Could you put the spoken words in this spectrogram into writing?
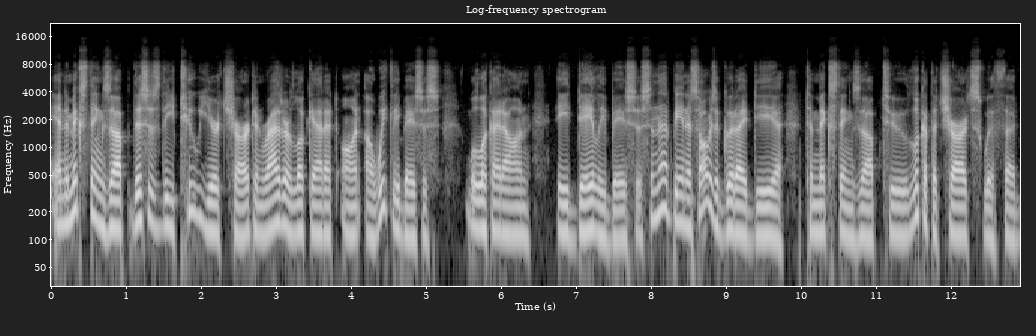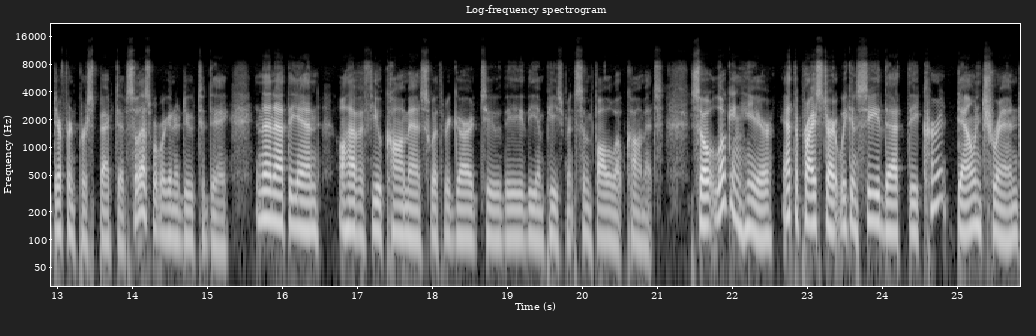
And to mix things up, this is the two-year chart, and rather look at it on a weekly basis, we'll look at it on a daily basis. And that being, it's always a good idea to mix things up, to look at the charts with uh, different perspectives. So that's what we're going to do today. And then at the end, I'll have a few comments with regard to the, the impeachment, some follow-up comments. So looking here at the price chart, we can see that the current downtrend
